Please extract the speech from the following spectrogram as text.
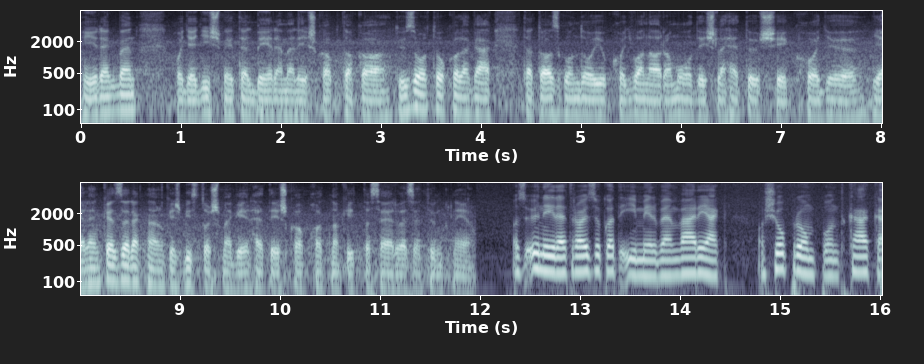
hírekben, hogy egy ismételt béremelést kaptak a tűzoltó kollégák, tehát azt gondoljuk, hogy van arra mód és lehetőség, hogy jelenkezzenek nálunk, és biztos megélhetést kaphatnak itt a szervezetünknél. Az önéletrajzokat e-mailben várják a sopron.kk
